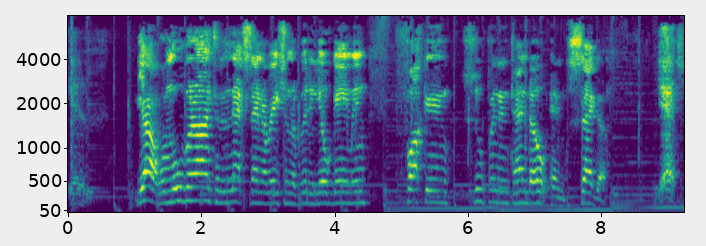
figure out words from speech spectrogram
Get. Yeah, we're moving on to the next generation of video gaming. Fucking Super Nintendo and Sega. Yes.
